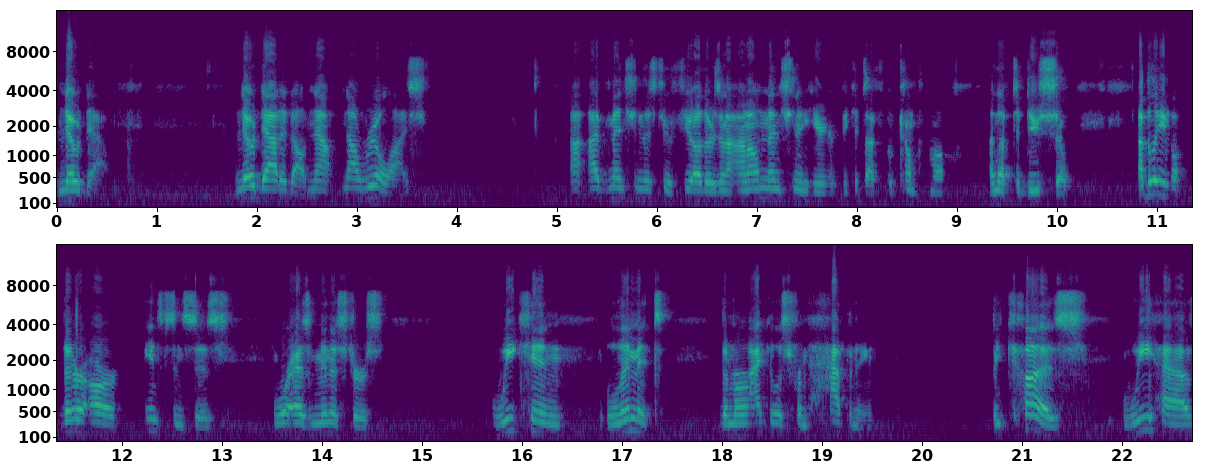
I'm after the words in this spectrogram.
No doubt. No doubt at all. Now, now realize I, have mentioned this to a few others, and, I, will mention it here because I feel comfortable enough to do so. I believe there are instances where, as ministers, we can limit the miraculous from happening because we have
